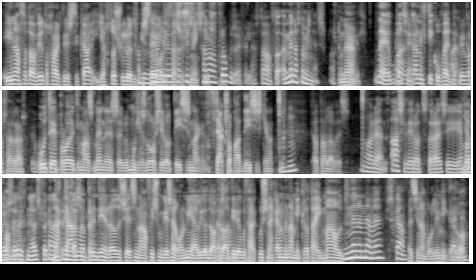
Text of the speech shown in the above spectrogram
Είναι αυτά τα δύο τα χαρακτηριστικά, γι' αυτό σου λέω ότι Να τους πιστεύω δούμε ότι και θα λίγο σου σαν- συνεχίσει. Σαν ανθρώπους, ρε φίλε. Αυτό, αυτό. Εμένα αυτό με νοιάζει. να σου πω την Ναι, αλήθεια. ναι Έτσι. ανοιχτή κουβέντα. Ακριβώς, καθαρά. ακριβώς, ακριβώς. Ούτε προετοιμασμένες, μου είχες δώσει ερωτήσεις να φτιάξω απαντήσεις και να. Μμμ. Κατάλαβες. Ωραία. Άσχετη ερώτηση τώρα. Έτσι. Για Για πάμε. την ερώτηση που έκανα Να πριν. κάνουμε βασικά. πριν την ερώτηση έτσι να αφήσουμε και σε αγωνία λίγο το Πες το. ακροατήριο που θα ακούσει, να κάνουμε ένα μικρό time out. Ναι, ναι, ναι, ναι, φυσικά. Έτσι ένα πολύ μικρό. Τέλεια.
